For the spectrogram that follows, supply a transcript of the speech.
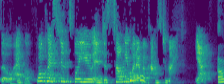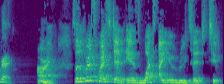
So I've got four questions for you and just tell me whatever comes to mind. Yeah? Okay. All right. So the first question is what are you rooted to?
